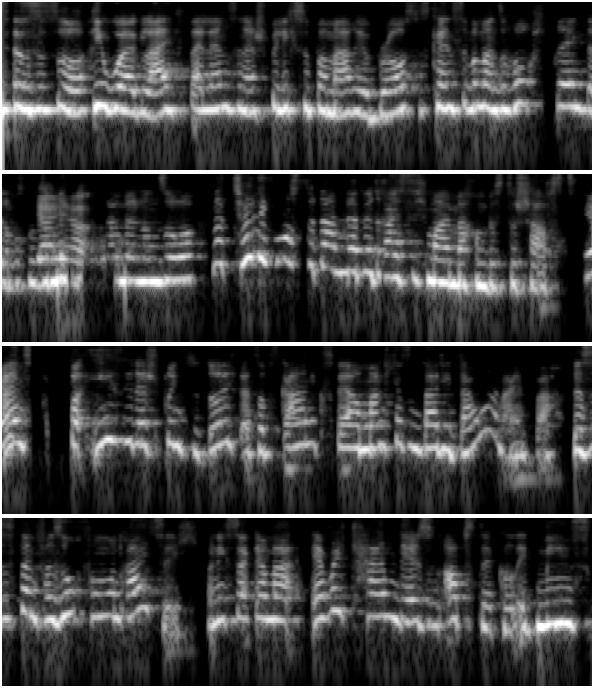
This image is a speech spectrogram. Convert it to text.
Das ist so die Work-Life-Balance und dann spiele ich Super Mario Bros. Das kennst du, wenn man so hochspringt, dann muss man so ja, ja. sammeln und so. Natürlich musst du dann Level 30 Mal machen, bis du schaffst. Ja. Eins super easy, da springst du durch, als ob es gar nichts wäre. Manche sind da, die dauern einfach. Das ist dann Versuch 35. Und ich sage immer, every time there's an obstacle, it means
